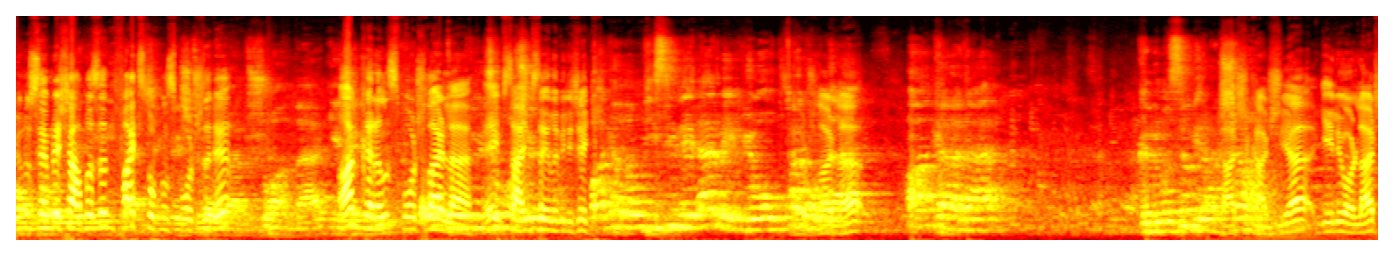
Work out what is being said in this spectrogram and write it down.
Yunus Emre Şahbaz'ın Fight Stop'un sporcuları şu anda Ankaralı sporcularla ev sahibi sayılabilecek Bakalım bizi neler bekliyor. Sporcularla. Ankara'da kırmızı bir akşam. karşı karşıya geliyorlar.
